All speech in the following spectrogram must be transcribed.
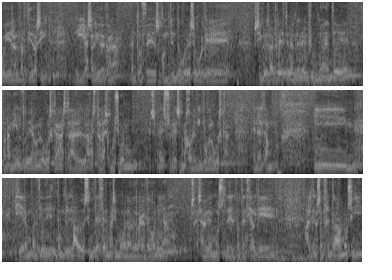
Hoy era el partido así y ha salido de cara. Entonces, contento por eso, porque si ves la trayectoria del Tenerife últimamente, para mí el otro día con el Huesca, hasta, hasta la expulsión, es, mejor equipo que el Huesca en el campo. Y, era un partido complicado, es el tercer máximo goleador de la categoría. O sea, sabíamos del potencial que, al que nos enfrentábamos y,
